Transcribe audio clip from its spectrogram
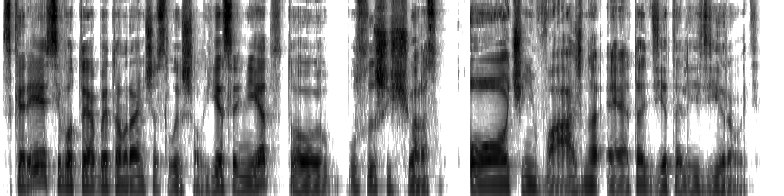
Скорее всего, ты об этом раньше слышал. Если нет, то услышь еще раз. Очень важно это детализировать.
